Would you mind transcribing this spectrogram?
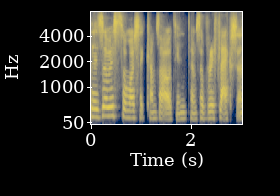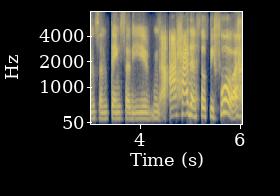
there's always so much that comes out in terms of reflections and things that you mm, I hadn't thought before.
